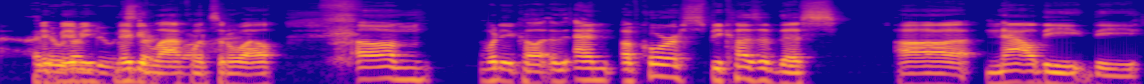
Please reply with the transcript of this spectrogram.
I know maybe maybe laugh tomorrow. once in a while. Um, what do you call it? And of course, because of this, uh, now the the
